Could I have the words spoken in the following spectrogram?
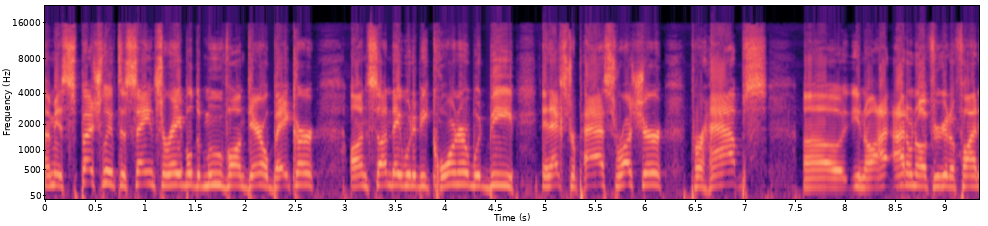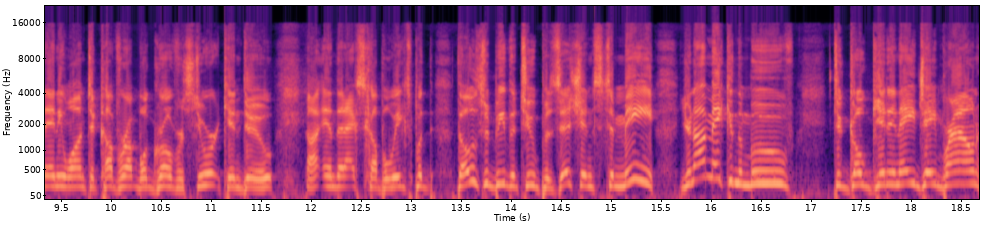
I mean, especially if the Saints are able to move on Daryl Baker on Sunday, would it be corner? Would be an extra pass rusher, perhaps? Uh, you know, I, I don't know if you're going to find anyone to cover up what Grover Stewart can do uh, in the next couple weeks, but those would be the two positions. To me, you're not making the move to go get an AJ Brown,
